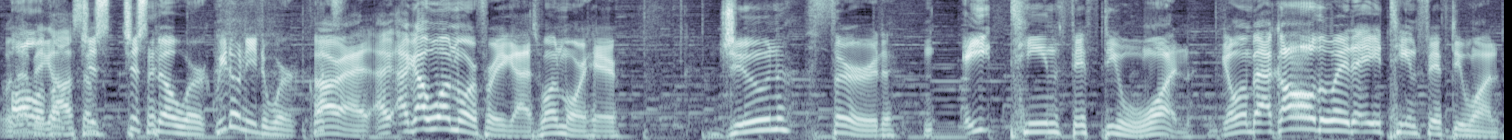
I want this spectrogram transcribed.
would All that of be them. awesome? Just, just no work. We don't need to work. All right, I, I got one more for you guys. One more here. June 3rd, 1851. Going back all the way to 1851.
